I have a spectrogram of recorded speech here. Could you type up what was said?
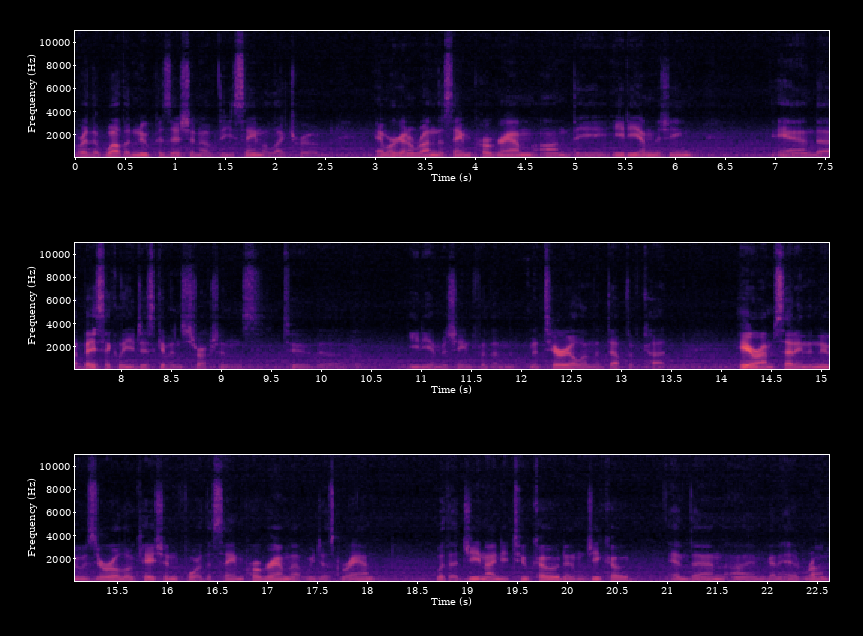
or the, well, the new position of the same electrode. And we're going to run the same program on the EDM machine. And uh, basically you just give instructions to the EDM machine for the material and the depth of cut. Here I'm setting the new zero location for the same program that we just ran with a G92 code and G code. And then I'm going to hit run.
